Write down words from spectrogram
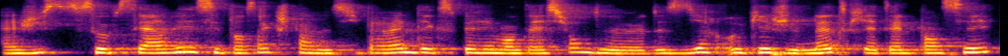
à, juste s'observer. C'est pour ça que je parle aussi pas mal d'expérimentation, de, de, se dire ok, je note qu'il y a telle pensée,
